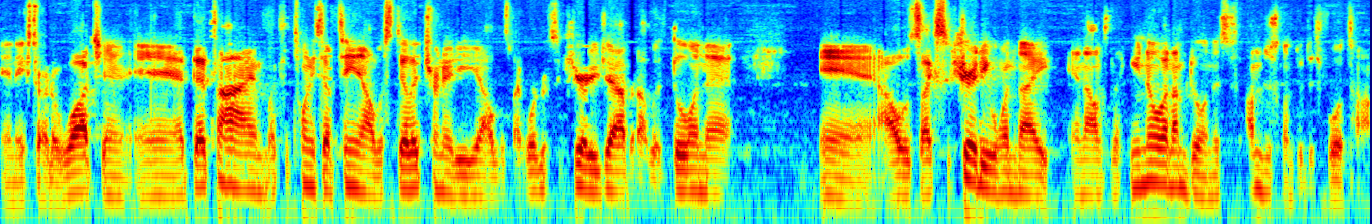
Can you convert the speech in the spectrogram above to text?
and they started watching. And at that time, like in 2017, I was still at Trinity. I was like working a security job, but I was doing that. And I was like security one night, and I was like, you know what, I'm doing this. I'm just gonna do this full time.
